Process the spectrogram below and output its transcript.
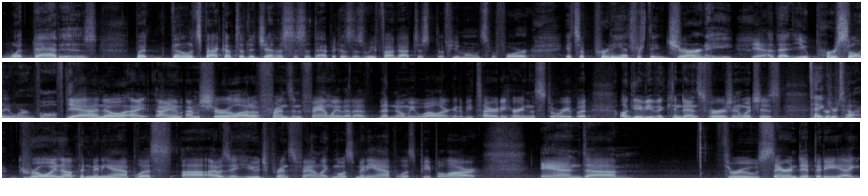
what that is, but then let's back up to the genesis of that because, as we found out just a few moments before, it's a pretty interesting journey Yeah. that you personally were involved. in. Yeah, no, I, I, am- I'm sure a lot of friends and family that have, that know me well are going to be tired of hearing the story, but I'll give you the condensed version, which is Take your time. Growing up in Minneapolis, uh, I was a huge Prince fan, like most Minneapolis people are, and um, through serendipity, I,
